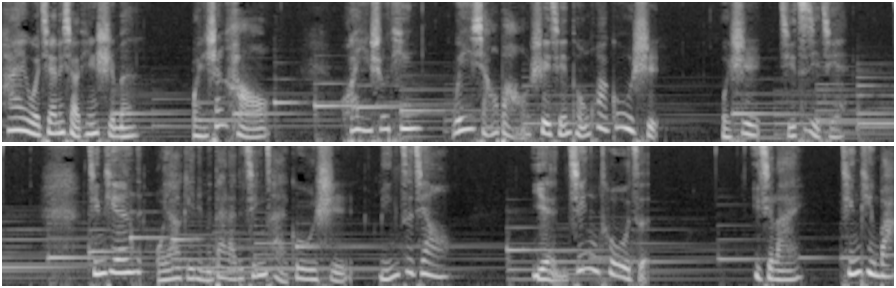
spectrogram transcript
嗨，我亲爱的小天使们，晚上好！欢迎收听微小宝睡前童话故事，我是橘子姐姐。今天我要给你们带来的精彩故事名字叫《眼镜兔子》，一起来听听吧。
